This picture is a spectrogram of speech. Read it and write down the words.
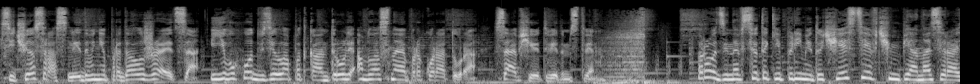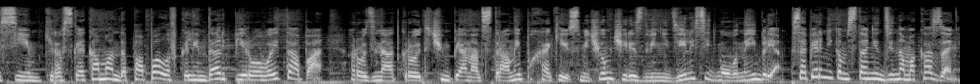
Сейчас расследование продолжается. Его ход взяла под контроль областная прокуратура, сообщают ведомстве. Родина все-таки примет участие в чемпионате России. Кировская команда попала в календарь первого этапа. Родина откроет чемпионат страны по хоккею с мячом через две недели 7 ноября. Соперником станет «Динамо Казань».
